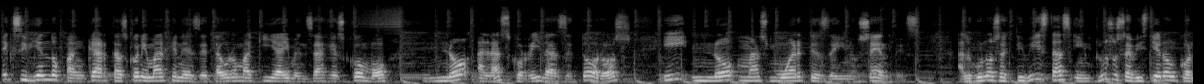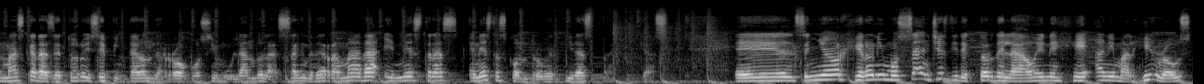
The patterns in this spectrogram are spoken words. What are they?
exhibiendo pancartas con imágenes de tauromaquia y mensajes como no a las corridas de toros y no más muertes de inocentes. Algunos activistas incluso se vistieron con máscaras de toro y se pintaron de rojo simulando la sangre derramada en estas, en estas controvertidas prácticas. El señor Jerónimo Sánchez, director de la ONG Animal Heroes,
